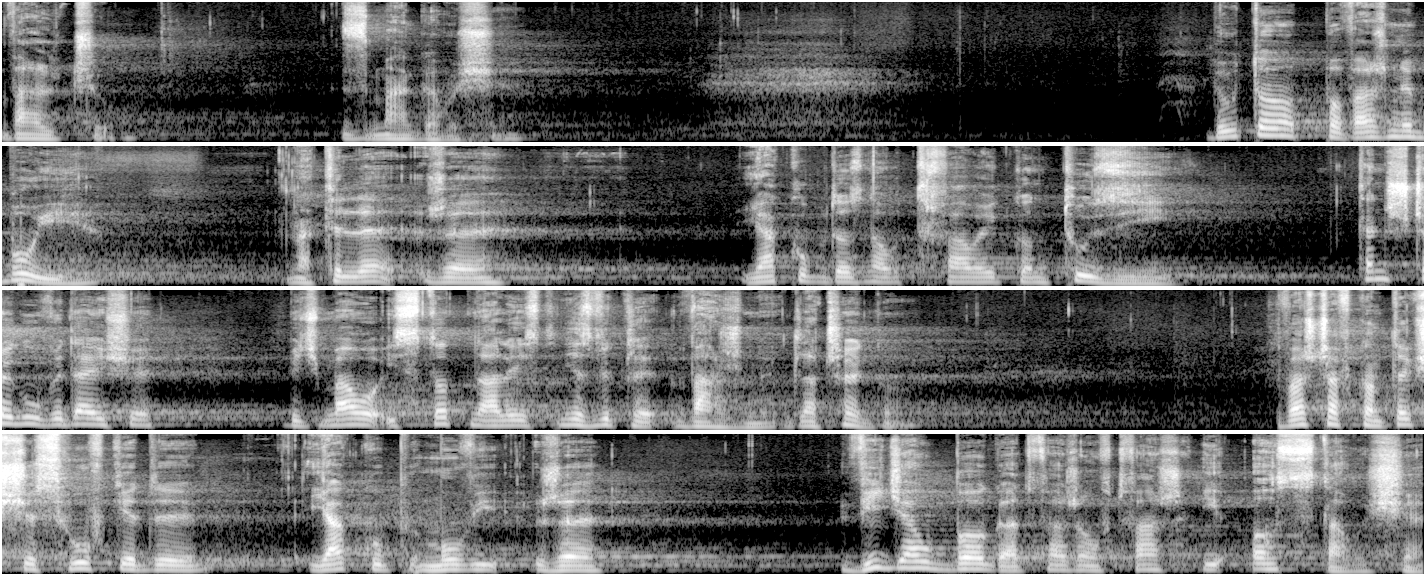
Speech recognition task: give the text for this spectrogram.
Walczył, zmagał się. Był to poważny bój, na tyle, że Jakub doznał trwałej kontuzji. Ten szczegół wydaje się być mało istotny, ale jest niezwykle ważny. Dlaczego? Zwłaszcza w kontekście słów, kiedy Jakub mówi, że widział Boga twarzą w twarz i ostał się.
